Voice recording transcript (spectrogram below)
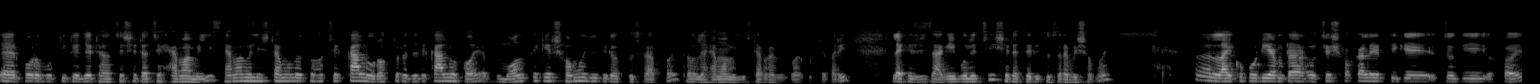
এর পরবর্তীতে যেটা হচ্ছে সেটা হচ্ছে হ্যামামিলিস। হ্যামামিলিসটা মূলত হচ্ছে কালো, রক্তটা যদি কালো হয় এবং মলত্যাগের সময় যদি রক্তস্রাব হয়, তাহলে হ্যামামিলিসটা আমরা ব্যবহার করতে পারি। ল্যাকেসিস আগেই বলেছি, সেটা হচ্ছে ঋতুস্রাবের সময়। লাইকোপোডিয়ামটা হচ্ছে সকালের দিকে যদি হয়,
